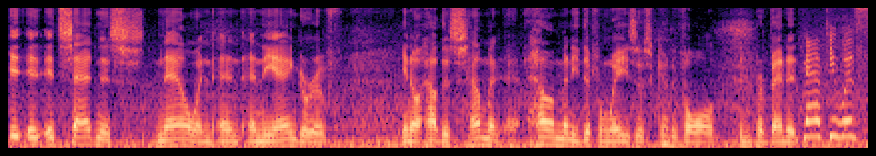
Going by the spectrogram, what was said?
It, it, it's sadness now and, and, and the anger of, you know, how this, how many, how many different ways this could have all been prevented. Matthew was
